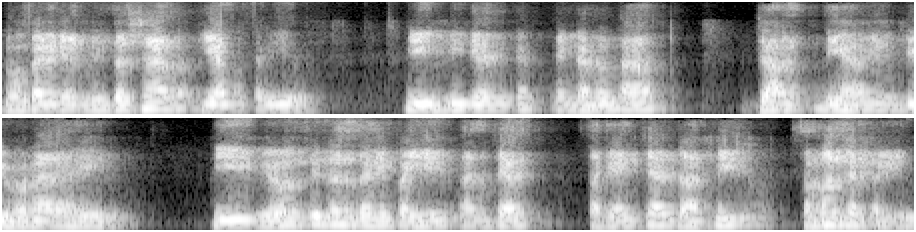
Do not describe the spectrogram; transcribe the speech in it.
लोकांच्या निदर्शनात यायला पाहिजे की ही जी गणना जात निहाय जी होणार आहे ती व्यवस्थितच झाली पाहिजे आणि त्यात सगळ्यांच्या जाती समजल्या पाहिजे.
